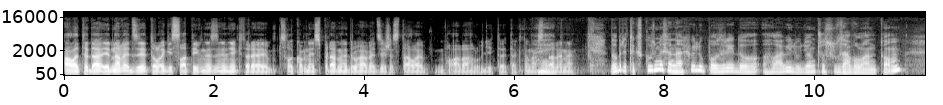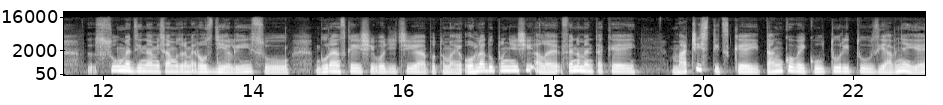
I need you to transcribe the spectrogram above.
Ale teda jedna vec je to legislatívne znenie, ktoré je celkom nesprávne. Druhá vec je, že stále v hlavách ľudí to je takto nastavené. Hej. Dobre, tak skúsme sa na chvíľu pozrieť do hlavy ľuďom, čo sú za volantom sú medzi nami samozrejme rozdiely, sú buranskejší vodiči a potom aj ohľaduplnejší, ale fenomén takej mačistickej tankovej kultúry tu zjavne je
